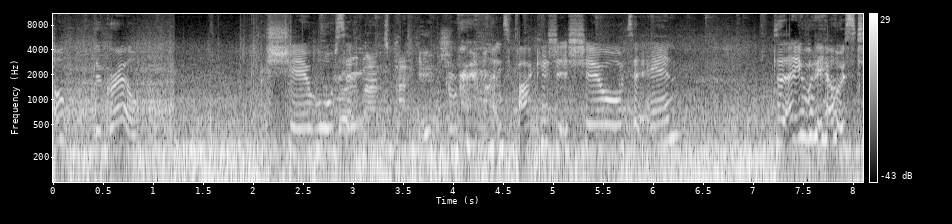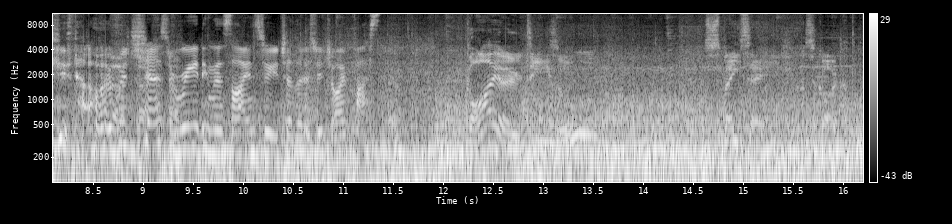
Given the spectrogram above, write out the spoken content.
Oh, the grill. Shearwater. Romance package. Romance package at Shearwater Inn. Does anybody else do that where we're just reading the signs to each other as we drive past them? Biodiesel. Space age. That's quite cool.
